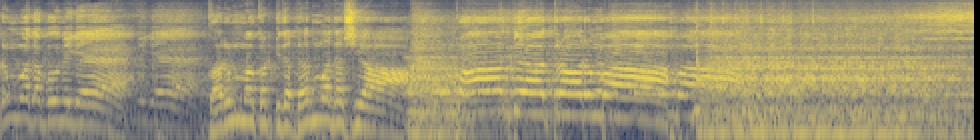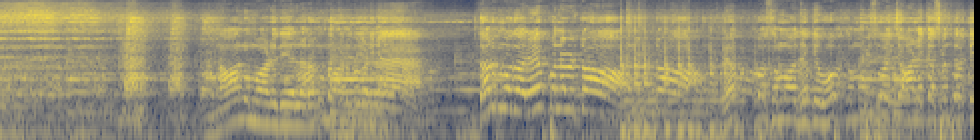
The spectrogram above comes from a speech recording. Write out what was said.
ಧರ್ಮದ ಭೂಮಿಗೆ. ಕರ್ಮ ಕಟ್ಟಿದ ಧರ್ಮದರ್ಶಿಯ ಪಾದಯಾತ್ರ ಆರಂಭ. ನಾನು ಮಾಡಿದೆ ಎಲ್ಲ ರಕ್ತ ಮಾಡಿದೆ ಧರ್ಮದ ರೇಪನ ಬಿಟ್ಟ. ವೆಪ್ಪ ಸಮಾಜಕ್ಕೆ ಒಪ್ಪಿಸುವ ಚಾಣಕ್ಯ ಸಂತತಿ.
